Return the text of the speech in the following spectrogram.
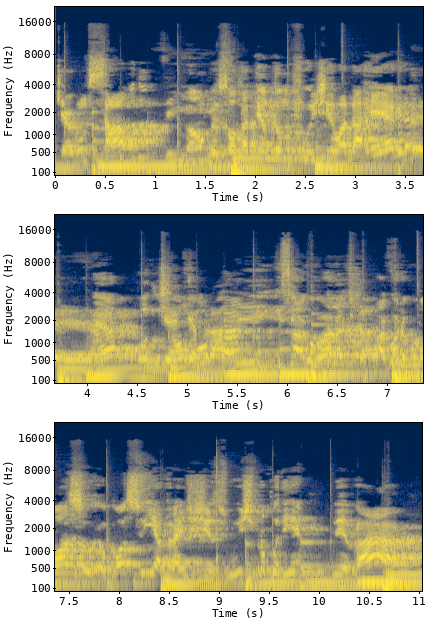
que era um sábado, então o pessoal está tentando fugir lá da regra, é, né? Pôr do sol, isso é agora, agora eu posso, eu posso ir atrás de Jesus para poder levar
